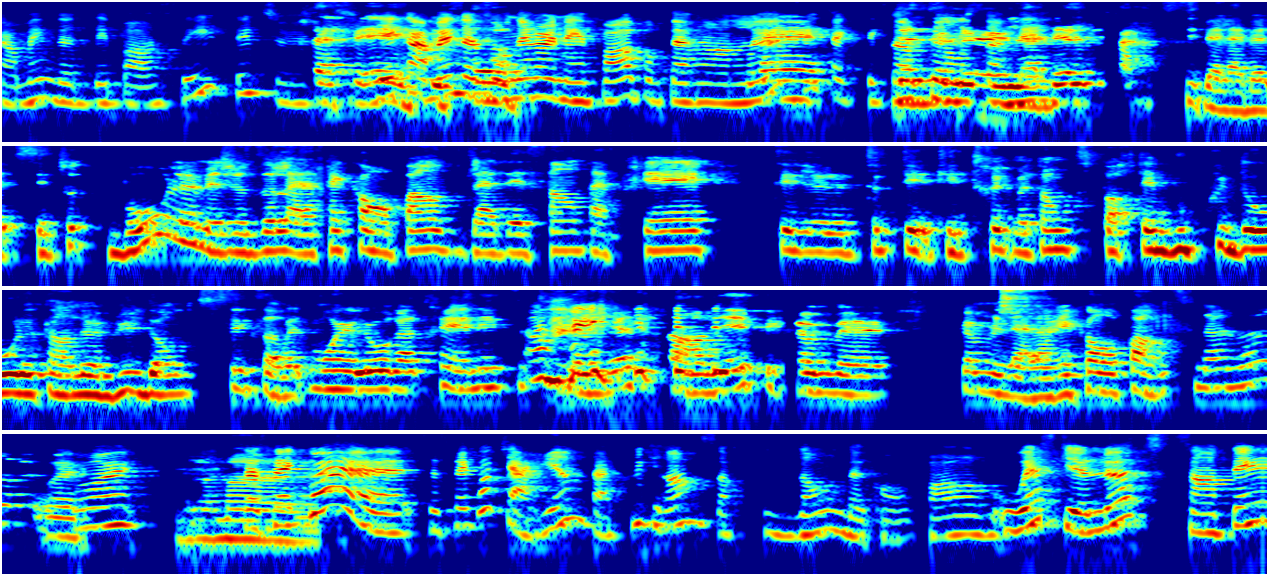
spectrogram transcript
quand même de te dépasser. Tu, sais, tu, viens quand même de fournir un effort pour te rendre là. c'est comme la belle partie, ben, c'est tout beau, là, mais je veux dire, la récompense de la descente après, tous tes, tes, trucs, mettons que tu portais beaucoup d'eau, tu en as bu, donc tu sais que ça va être moins lourd à traîner. Tu sais, c'est comme, euh, comme la, récompense finalement. Ouais. Ça serait quoi, ça serait quoi, Karine, ta plus grande sortie de zone de confort? Ou est-ce que là, tu te sentais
